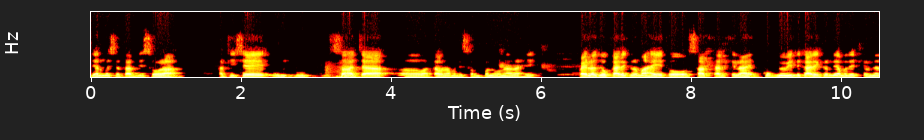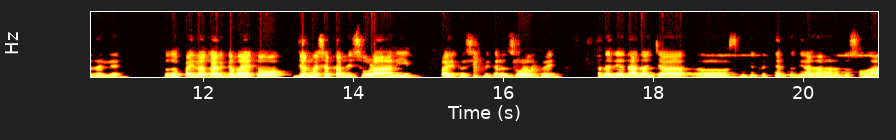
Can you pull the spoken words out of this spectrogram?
जन्मशताब्दी सोहळा अतिशय उ- उत्साहाच्या वातावरणामध्ये संपन्न होणार आहे. पहिला जो कार्यक्रम आहे तो सात तारखेला आहे. खूप विविध कार्यक्रम यामध्ये ठेवण्यात आलेले आहे तो जो पहिला कार्यक्रम आहे तो जन्मशताब्दी सोहळा आणि पारितोषिक वितरण सोहळा होतोय. आदरणीय दादांच्या स्मृती प्रत्यर्थ दिला जाणारा जो सोहळा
